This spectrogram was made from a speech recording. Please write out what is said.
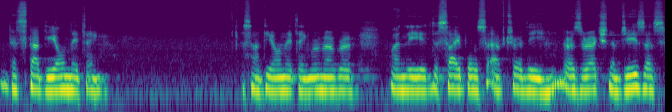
that's not the only thing. It's not the only thing. Remember when the disciples, after the resurrection of Jesus,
